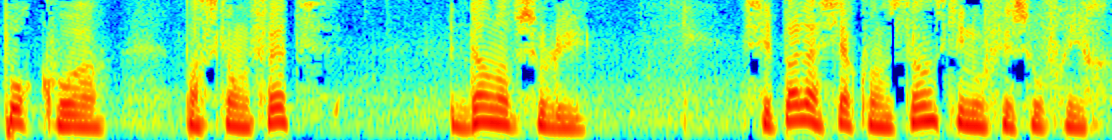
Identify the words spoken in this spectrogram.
Pourquoi? Parce qu'en fait, dans l'absolu, c'est pas la circonstance qui nous fait souffrir.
